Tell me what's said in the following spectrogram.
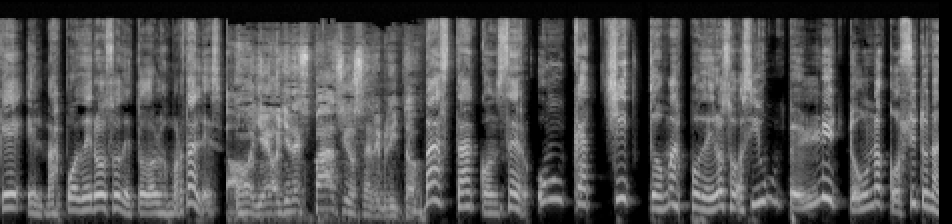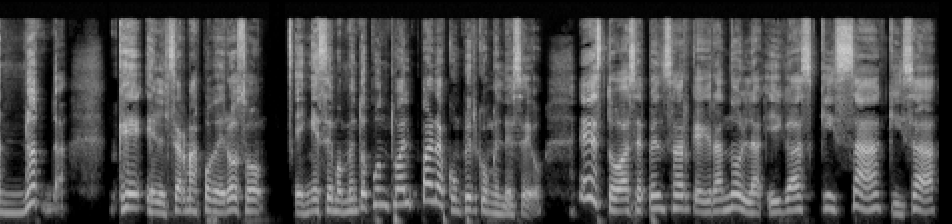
que el más poderoso de todos los mortales. Oye, oye, despacio, cerebrito. Basta con ser un cachito más poderoso, así un pelito, una cosita, una nota, que el ser más poderoso en ese momento puntual para cumplir con el deseo. Esto hace pensar que Granola y Gas quizá, quizá,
